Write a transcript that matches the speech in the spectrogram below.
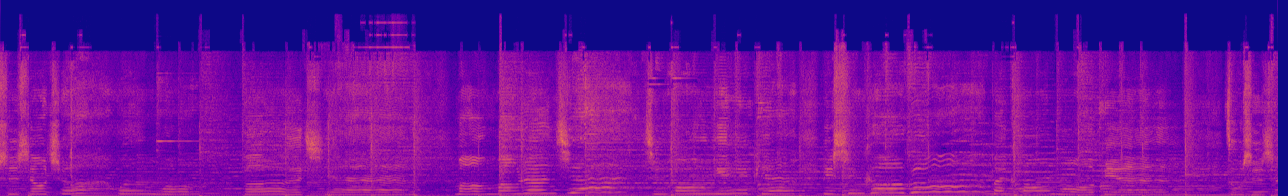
是笑着问我何解？茫茫人间，惊鸿一瞥，你心刻骨，百口莫辩，总是刹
